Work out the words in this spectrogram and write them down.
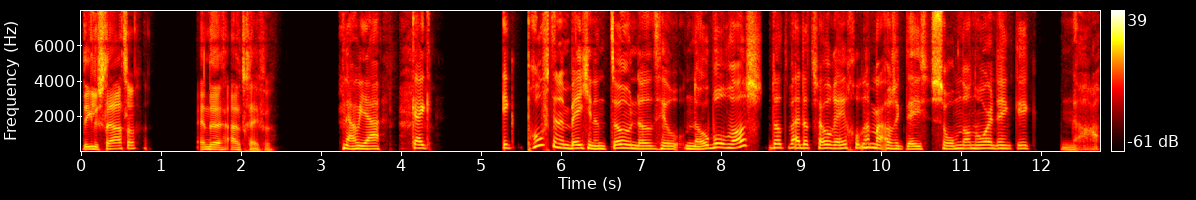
de illustrator en de uitgever. Nou ja, kijk. Ik proefde een beetje een toon dat het heel nobel was dat wij dat zo regelden. Maar als ik deze som dan hoor, denk ik, nou,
